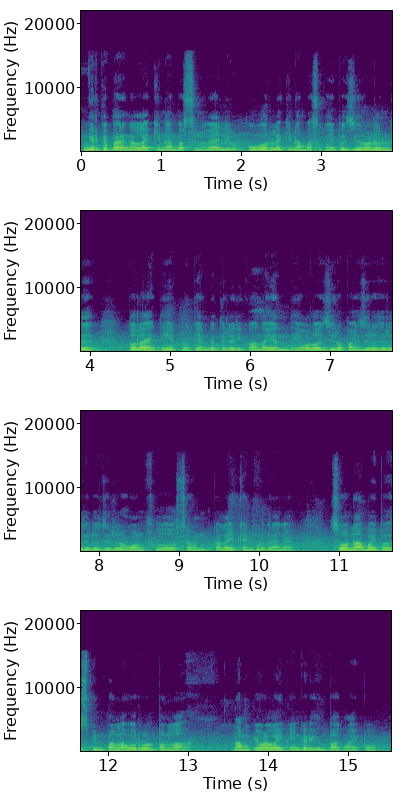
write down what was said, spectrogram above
இங்கே இருக்க பாருங்கள் லக்கி நம்பர்ஸ்னு வேல்யூ ஒவ்வொரு லக்கி நம்பர்ஸுக்கும் இப்போ ஜீரோலேருந்து தொள்ளாயிரத்தி எட்நூற்றி எண்பத்தேழு வரைக்கும் வந்தால் எந்த எவ்வளோ? Zero point zero zero zero zero one four seven Litecoin கொடுக்குறாங்க. ஸோ நாம் இப்போ ஸ்பின் பண்ணலாம் ஒரு ரோல் பண்ணலாம். நமக்கு எவ்வளோ லைட் கேன் கிடைக்குதுன்னு பார்க்கலாம் இப்போது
